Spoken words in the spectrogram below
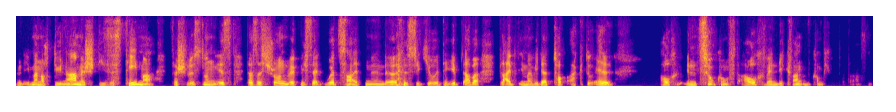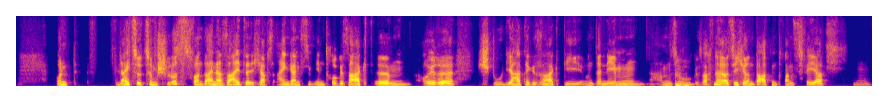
und immer noch dynamisch dieses Thema Verschlüsselung ist, dass es schon wirklich seit Urzeiten in der Security gibt, aber bleibt immer wieder top aktuell, auch in Zukunft, auch wenn die Quantencomputer da sind. Und Vielleicht so zum Schluss von deiner Seite. Ich habe es eingangs im Intro gesagt. Ähm, eure Studie hatte gesagt, die Unternehmen haben so mhm. gesagt, naja, sicheren Datentransfer hm,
